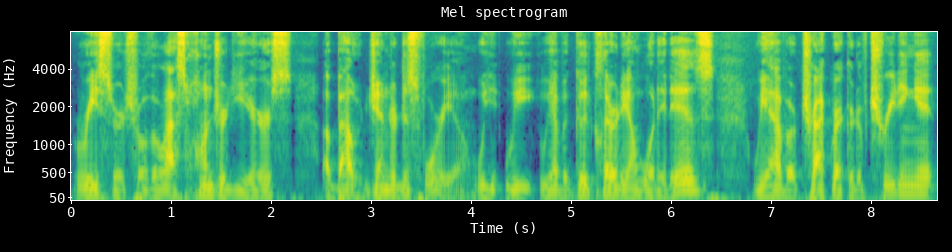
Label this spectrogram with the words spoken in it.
research over the last hundred years about gender dysphoria. We, we, we have a good clarity on what it is. We have a track record of treating it.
